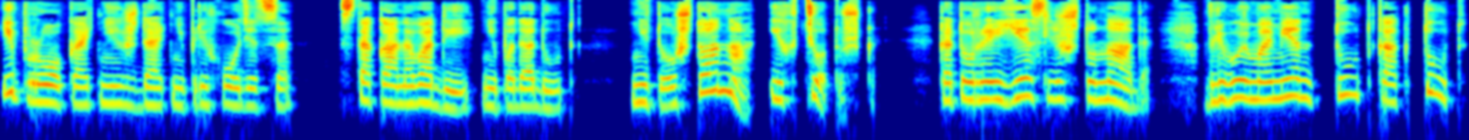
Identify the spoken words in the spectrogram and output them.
и прока от них ждать не приходится, стакана воды не подадут. Не то что она, их тетушка, которая, если что надо, в любой момент тут как тут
